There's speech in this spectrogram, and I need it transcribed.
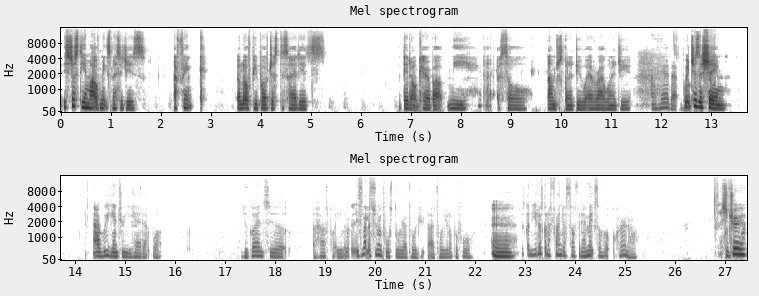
it's just the amount of mixed messages. I think a lot of people have just decided they don't care about me, uh, so I'm just gonna do whatever I want to do, I hear that, but which is a shame. I really and truly hear that. But you're going to a house party. It's like the swimming pool story I told you. I told you that before. Mm, Just gonna, you're just gonna find yourself in a mix of uh, corona. It's true. with,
